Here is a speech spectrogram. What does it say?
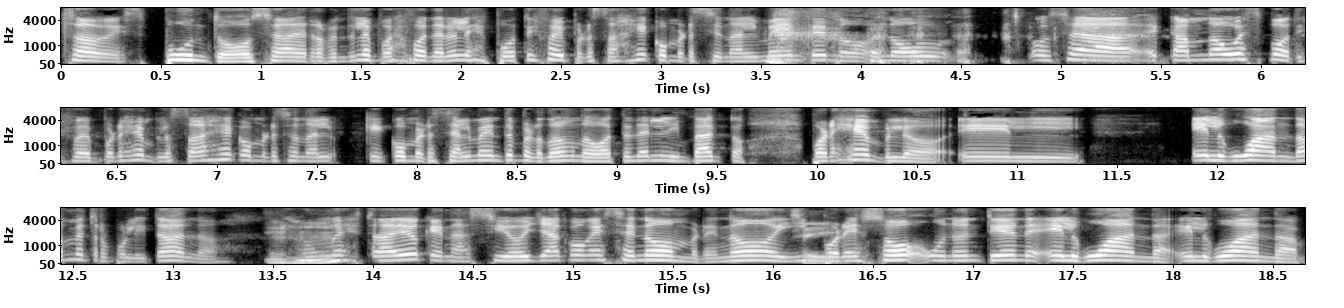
¿sabes? Punto. O sea, de repente le puedes poner el Spotify, pero sabes que comercialmente no, no, o sea, Camp Nou Spotify, por ejemplo, sabes que, comercial, que comercialmente, perdón, no va a tener el impacto. Por ejemplo, el, el Wanda Metropolitano, un estadio que nació ya con ese nombre, ¿no? Y por eso uno entiende el Wanda, el Wanda.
